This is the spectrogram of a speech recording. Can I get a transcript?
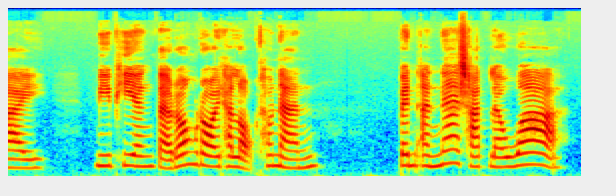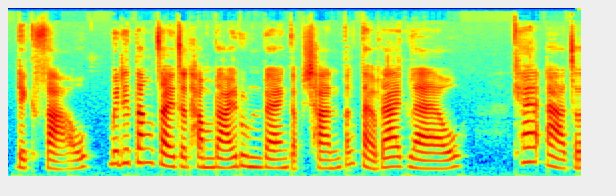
ด ๆ มีเพียงแต่ร่องรอยถลอกเท่านั้น เป็นอันแน่ชัดแล้วว่า เด็กสาวไม่ได้ตั้งใจจะทำร้ายรุนแรงกับฉันตั้งแต่แรกแล้ว แค่อาจจะ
